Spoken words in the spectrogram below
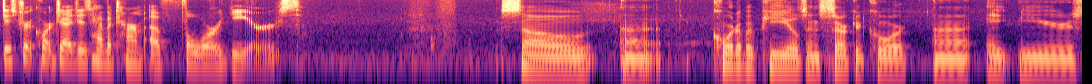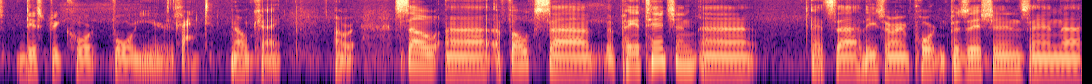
District court judges have a term of four years. So, uh, Court of Appeals and Circuit Court, uh, eight years. District Court, four years. Correct. Okay. All right. So, uh, folks, uh, pay attention. Uh, it's uh, these are important positions, and uh,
